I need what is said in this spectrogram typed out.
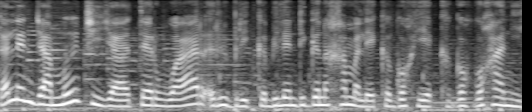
dal leen jàmm ci terroir rubrique bi leen di gën a xamaleek gox yeeg gox goxaan yi.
